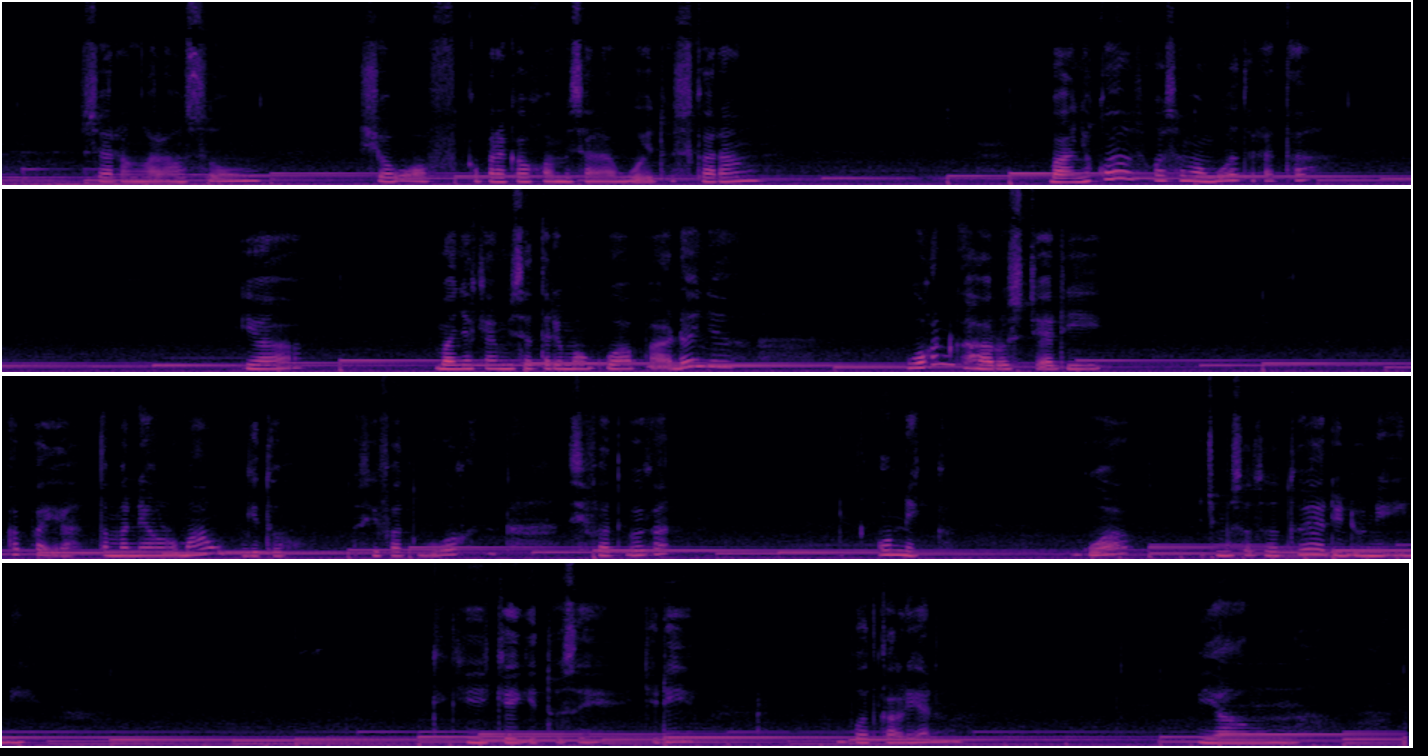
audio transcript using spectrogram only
Secara nggak langsung show off ke mereka kalau misalnya gue itu sekarang banyak kok yang suka sama gue ternyata. Ya banyak yang bisa terima gue apa adanya. Gue kan gak harus jadi apa ya temen yang lo mau gitu. Sifat gue kan sifat gue kan unik. Gue cuma satu-satunya di dunia ini. Kayak, kayak gitu sih. Jadi buat kalian yang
